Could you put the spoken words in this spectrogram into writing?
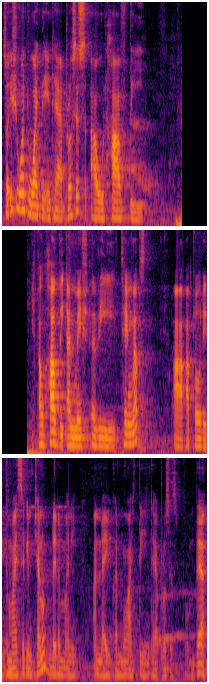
So if you want to watch the entire process I will have the I'll have the animation uh, the time lapse uh, uploaded to my second channel Blender Money and now you can watch the entire process from there.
